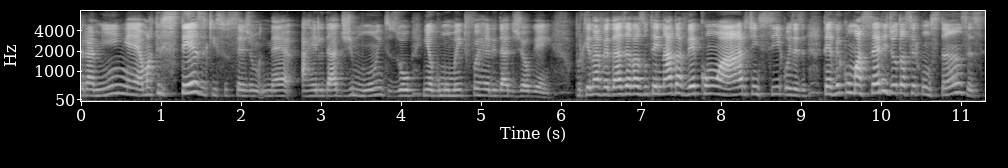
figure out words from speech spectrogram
para mim é uma tristeza que isso seja né, a realidade de muitos, ou em algum momento foi a realidade de alguém. Porque na verdade elas não têm nada a ver com a arte em si, coisas, tem a ver com uma série de outras circunstâncias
